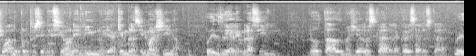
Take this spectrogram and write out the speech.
jugando por tu selección, el himno, y aquí en Brasil imagina, Pois é. en Brasil, lotado, imagina los caras, la cabeza de los caras. Pois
